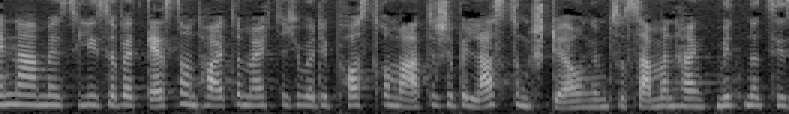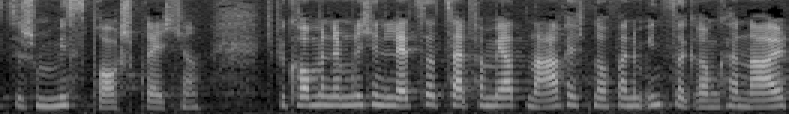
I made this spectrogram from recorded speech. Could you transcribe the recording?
Mein Name ist Elisabeth Gessner und heute möchte ich über die posttraumatische Belastungsstörung im Zusammenhang mit narzisstischem Missbrauch sprechen. Ich bekomme nämlich in letzter Zeit vermehrt Nachrichten auf meinem Instagram-Kanal,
